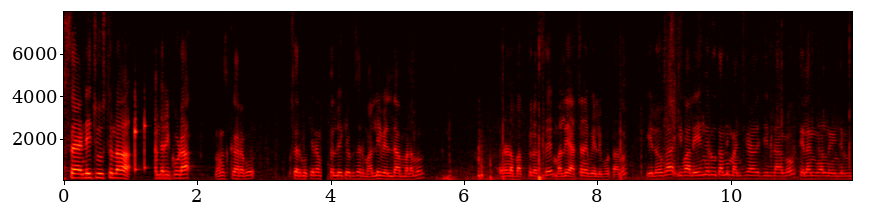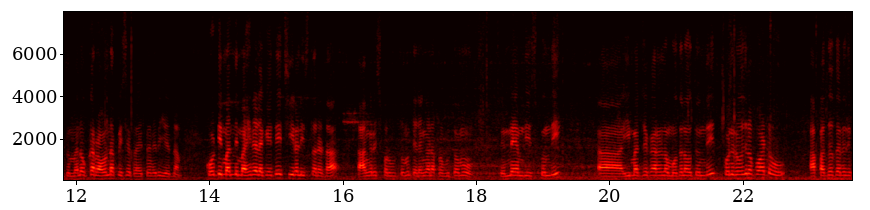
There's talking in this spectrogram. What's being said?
నమస్తే అండి. చూస్తున్న అందరికి కూడా నమస్కారము. ఒకసారి ముఖ్యమైన వార్తల్లోకి ఒకసారి మళ్ళీ వెళ్దాం మనము. ఎవరైనా భక్తులు వస్తే మళ్ళీ అర్చనకు వెళ్ళిపోతాను. ఈలోగా ఇవాళ ఏం జరుగుతుంది? మంచిర్యాల జిల్లాలో తెలంగాణలో ఏం జరుగుతుందని ఒక రౌండ్ అప్ వేసే ప్రయత్నం అయితే చేద్దాం. కోటి మంది మహిళలకైతే చీరలు ఇస్తారట. కాంగ్రెస్ ప్రభుత్వము తెలంగాణ ప్రభుత్వము నిర్ణయం తీసుకుంది. ఈ మధ్యకాలంలో మొదలవుతుంది. కొన్ని రోజుల పాటు ఆ పద్ధతి అనేది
